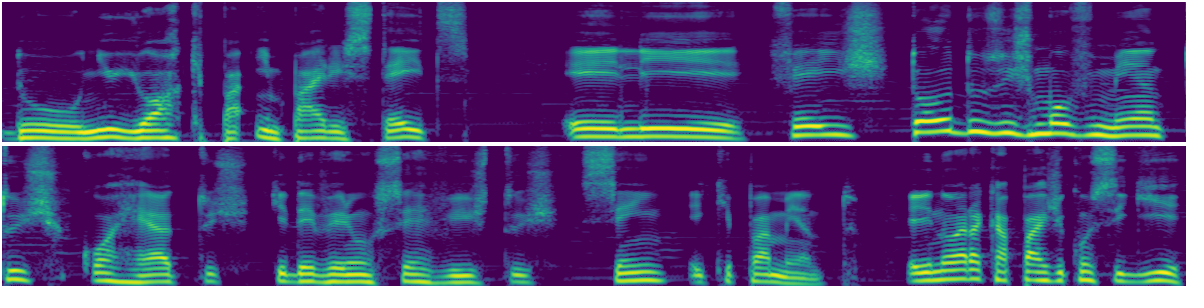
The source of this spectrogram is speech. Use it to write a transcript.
do New York Empire State, ele fez todos os movimentos corretos que deveriam ser vistos sem equipamento. Ele não era capaz de conseguir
